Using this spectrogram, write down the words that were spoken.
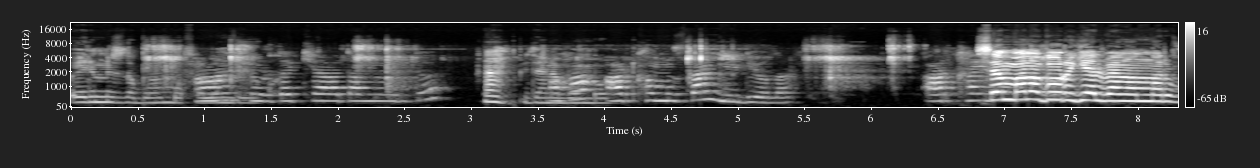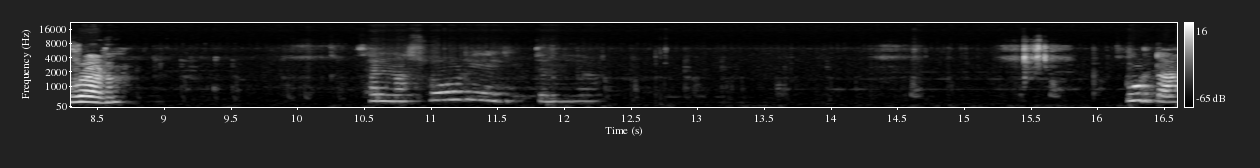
Elimizde bomba Aa, falan da yok. şuradaki adam öldü. Heh bir tane bomba. Aha var. arkamızdan geliyorlar. Arkaya Sen bana doğru gel ben onları vurarım. Sen nasıl oraya gittin ya? Burada.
